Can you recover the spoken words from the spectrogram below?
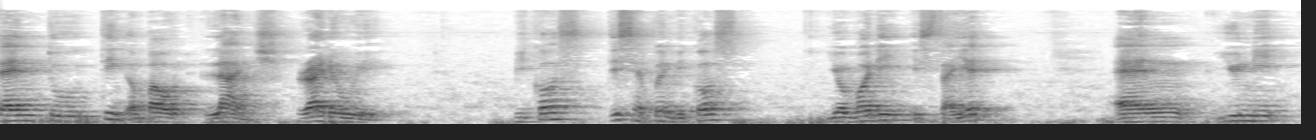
tend to think about lunch right away. Because this happen because your body is tired and you need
